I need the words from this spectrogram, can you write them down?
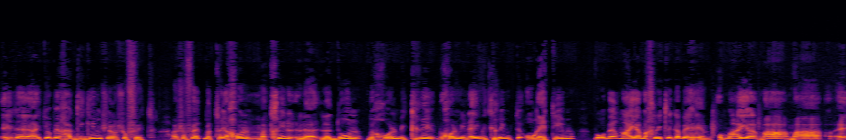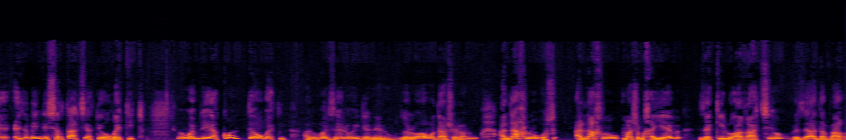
הייתי אומר הגיגים של השופט. השופט יכול, מתחיל לדון בכל, מקרי, בכל מיני מקרים תיאורטיים, והוא אומר מה היה מחליט לגביהם, או מה היה, מה, מה, איזה מין דיסרטציה תיאורטית. אומרים לי, הכל תיאורטי. אז הוא אומר, זה לא ענייננו, זה לא העבודה שלנו. אנחנו אנחנו, מה שמחייב זה כאילו הרציו, וזה הדבר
